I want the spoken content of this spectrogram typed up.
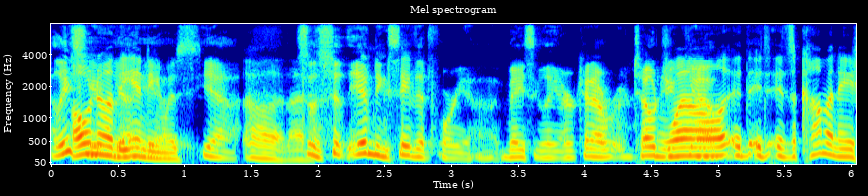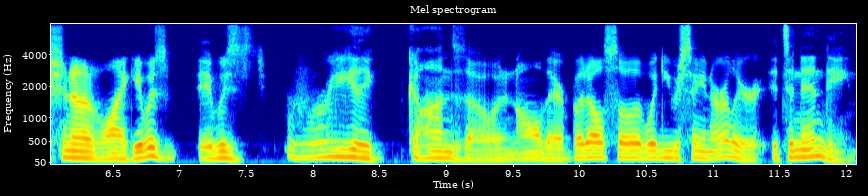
least. Oh, you- no, the yeah, ending yeah, was- Yeah. oh that, So, so the ending saved it for you, basically, or kind of told you. well kind it, it's a combination of like it was it was really gonzo and all there but also what you were saying earlier it's an ending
